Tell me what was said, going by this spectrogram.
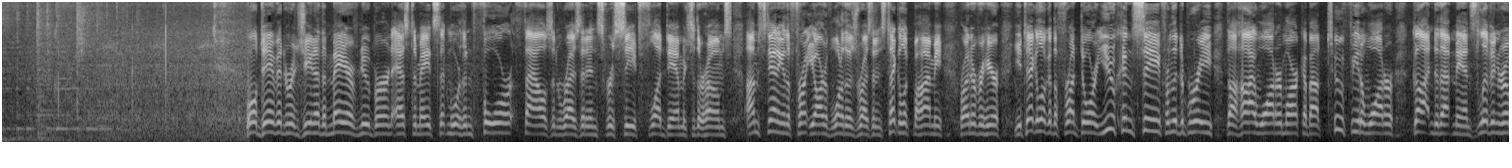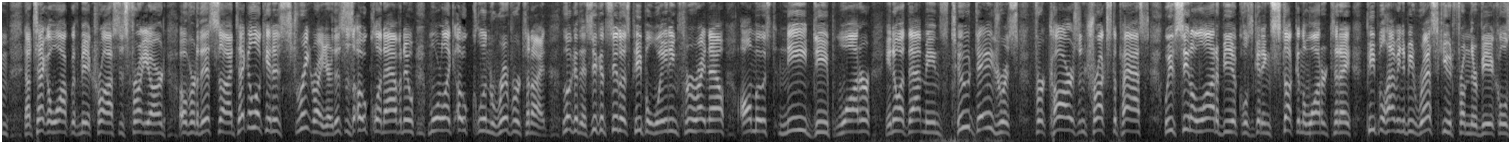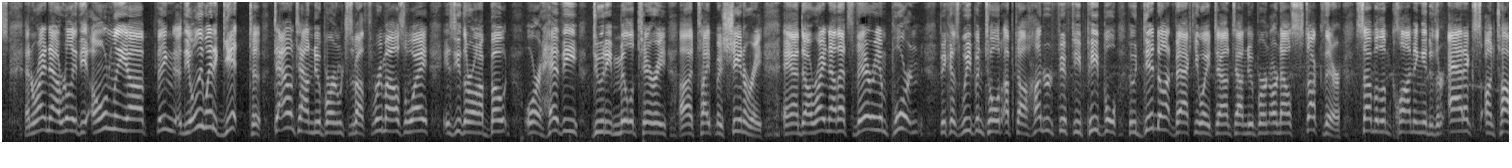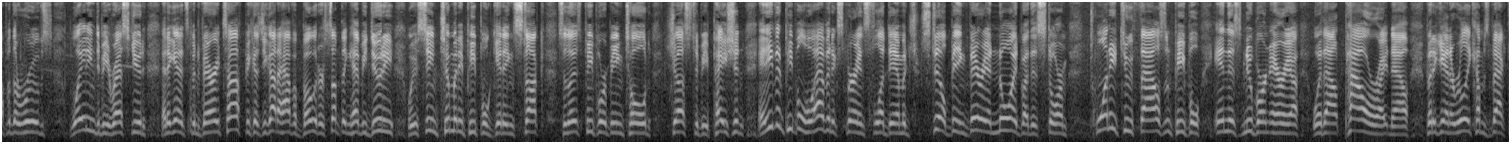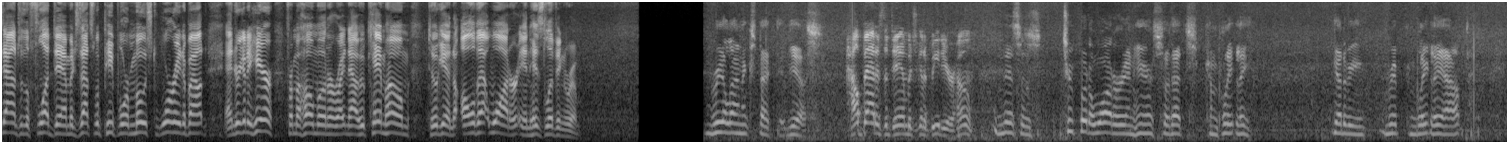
Well, David and Regina, the mayor of New Bern estimates that more than 4,000 residents received flood damage to their homes. I'm standing in the front yard of one of those residents. Take a look behind me, right over here. You take a look at the front door. You can see from the debris the high water mark. About two feet of water got into that man's living room. Now take a walk with me across his front yard over to this side. Take a look at his street right here. This is Oakland Avenue, more like Oakland River tonight. Look at this. You can see those people wading through right now, almost knee-deep water. You know what that means? Too dangerous for cars and trucks to pass past, we've seen a lot of vehicles getting stuck in the water today, people having to be rescued from their vehicles. And right now, really the only uh, thing, the only way to get to downtown New Bern, which is about three miles away, is either on a boat or heavy duty military uh, type machinery. And uh, right now, that's very important because we've been told up to 150 people who did not evacuate downtown New Bern are now stuck there. Some of them climbing into their attics on top of the roofs, waiting to be rescued. And again, it's been very tough because you got to have a boat or something heavy duty. We've seen too many people getting getting stuck. So those people are being told just to be patient. And even people who haven't experienced flood damage still being very annoyed by this storm. 22,000 people in this New Bern area without power right now. But again, it really comes back down to the flood damage. That's what people are most worried about. And you're going to hear from a homeowner right now who came home to, again, all that water in his living room. Real unexpected, yes. How bad is the damage going to be to your home? This is two foot of water in here, so that's completely got to be ripped completely out.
